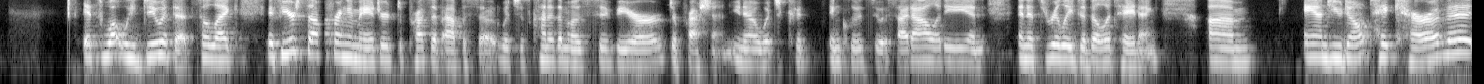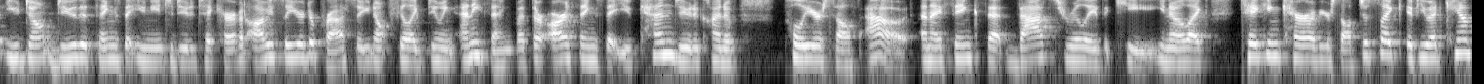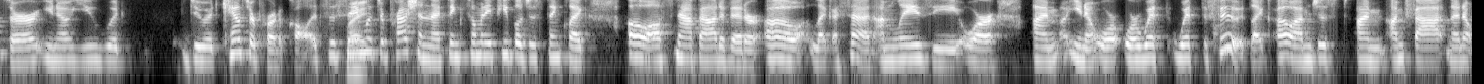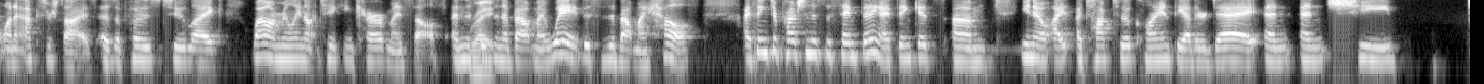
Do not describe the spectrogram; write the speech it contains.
it's what we do with it so like if you're suffering a major depressive episode which is kind of the most severe depression you know which could include suicidality and and it's really debilitating um and you don't take care of it, you don't do the things that you need to do to take care of it. Obviously, you're depressed, so you don't feel like doing anything, but there are things that you can do to kind of pull yourself out. And I think that that's really the key, you know, like taking care of yourself. Just like if you had cancer, you know, you would do a cancer protocol. It's the same right. with depression. And I think so many people just think like, oh, I'll snap out of it, or oh, like I said, I'm lazy, or I'm, you know, or or with with the food, like, oh, I'm just I'm I'm fat and I don't want to exercise, as opposed to like, wow, I'm really not taking care of myself. And this right. isn't about my weight, this is about my health. I think depression is the same thing. I think it's um, you know, I, I talked to a client the other day and and she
